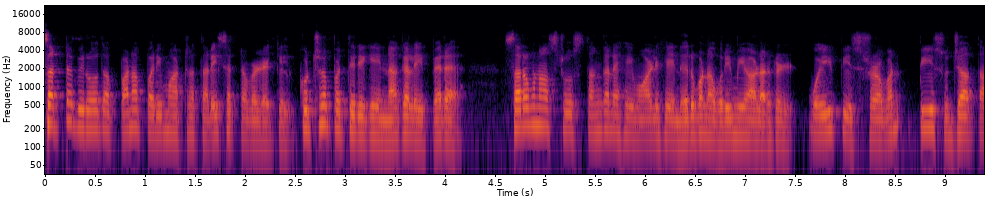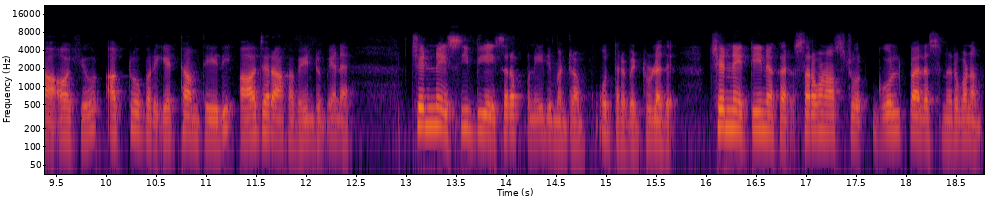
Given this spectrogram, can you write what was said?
சட்டவிரோத பண பரிமாற்ற தடை சட்ட வழக்கில் குற்றப்பத்திரிகை நகலை பெற சரவணா ஸ்டோர்ஸ் தங்கநகை மாளிகை நிறுவன உரிமையாளர்கள் Y P Shravan P Sujatha ஆகியோர் அக்டோபர் எட்டாம் தேதி ஆஜராக வேண்டும் என சென்னை சிபிஐ சிறப்பு நீதிமன்றம் உத்தரவிட்டுள்ளது. Chennai T Nagar Saravana store gold palace நிறுவனம்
